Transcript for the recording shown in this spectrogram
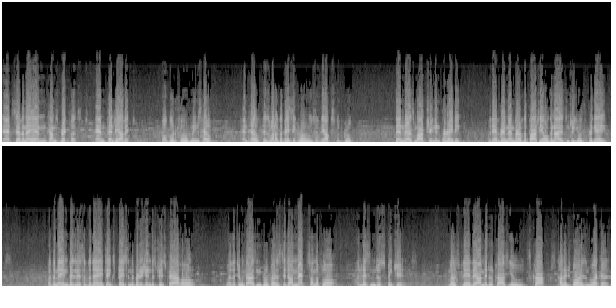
At 7 a.m. comes breakfast, and plenty of it. For good food means health, and health is one of the basic rules of the Oxford Group. Then there's marching and parading, with every member of the party organized into youth brigades. But the main business of the day takes place in the British Industries Fair Hall, where the 2,000 groupers sit on mats on the floor and listen to speeches. Mostly they are middle-class youths, clerks, college boys and workers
